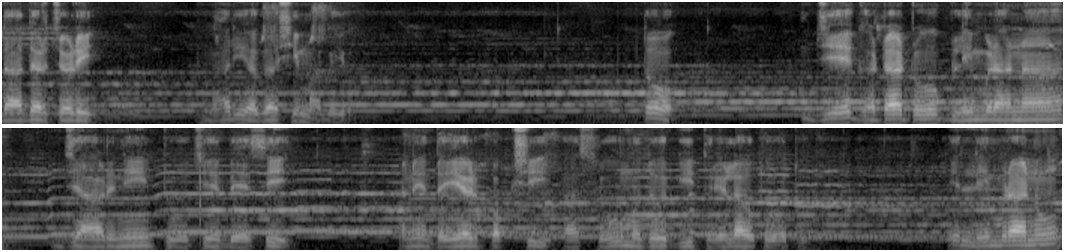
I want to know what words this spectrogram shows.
દાદર ચડી મારી અગાશીમાં ગયો. તો જે ઘટાટોપ લીમડાના ઝાડની ટોચે બેસી અને દયડ પક્ષી આ સુમધુર ગીત રેલાવતું હતું. એ લીમડાનું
